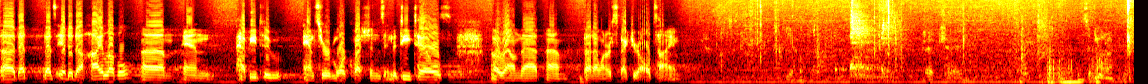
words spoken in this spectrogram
uh, that. That's it at a high level, um, and happy to answer more questions in the details around that. Um, but I want to respect your all time. Yeah. Okay. So you want to?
